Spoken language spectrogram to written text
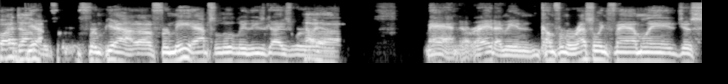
Go ahead, Tom. yeah, for, for yeah, uh, for me, absolutely. These guys were, Hell yeah. uh, man, right? I mean, come from a wrestling family, just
